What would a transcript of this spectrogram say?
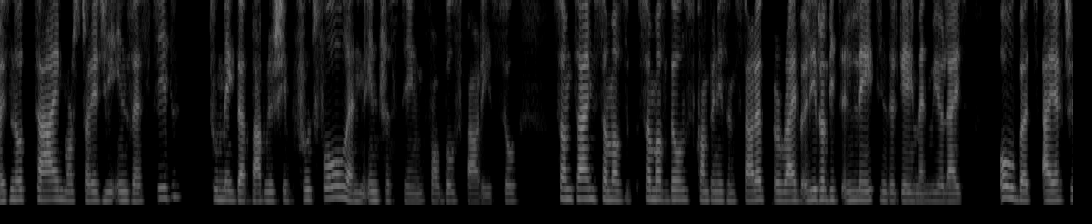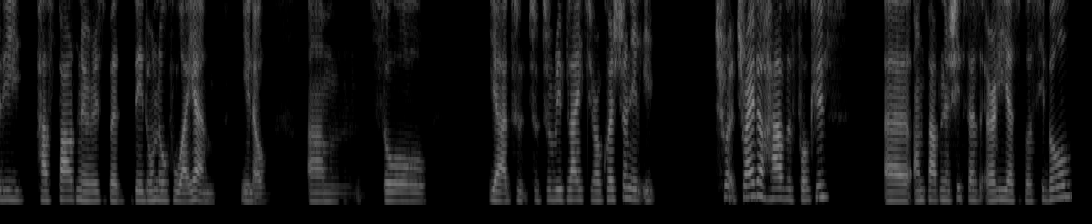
is no time or strategy invested to make that partnership fruitful and interesting for both parties. So sometimes some of some of those companies and startups arrive a little bit late in the game and realize, oh, but I actually have partners, but they don't know who I am, you know. Um, so yeah, to, to, to reply to your question, it, it try, try to have a focus uh, on partnerships as early as possible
